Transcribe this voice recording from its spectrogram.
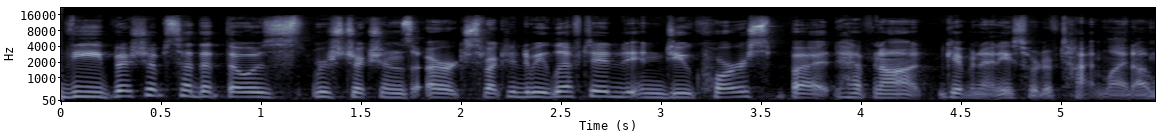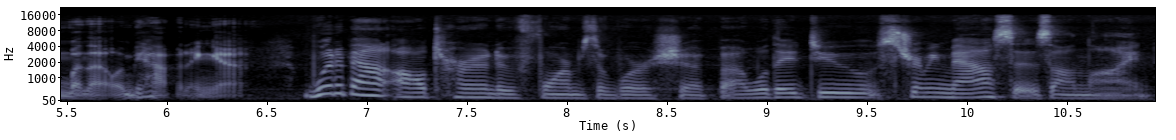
The bishop said that those restrictions are expected to be lifted in due course, but have not given any sort of timeline on when that will be happening yet. What about alternative forms of worship? Uh, will they do streaming masses online?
